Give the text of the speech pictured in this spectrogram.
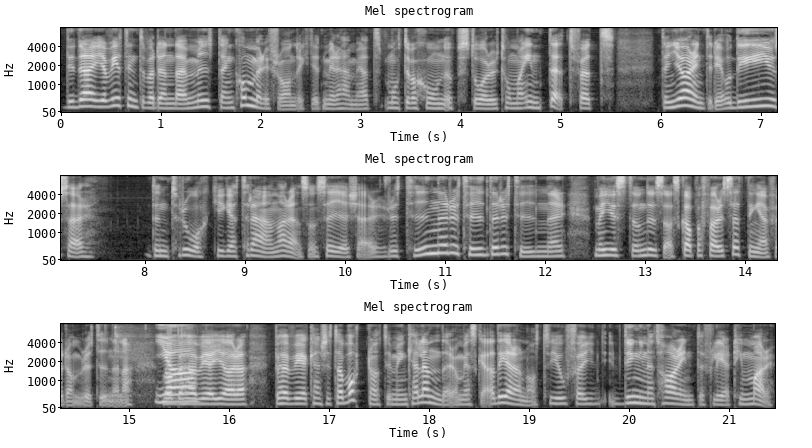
det där, jag vet inte var den där myten kommer ifrån riktigt med det här med att motivation uppstår ur tomma intet. För att den gör inte det. Och det är ju så här, den tråkiga tränaren som säger så här, rutiner, rutiner, rutiner. Men just som du sa, skapa förutsättningar för de rutinerna. Ja. Vad behöver jag göra? Behöver jag kanske ta bort något i min kalender om jag ska addera något? Jo, för dygnet har inte fler timmar.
